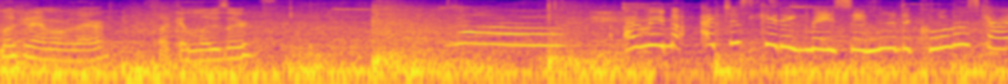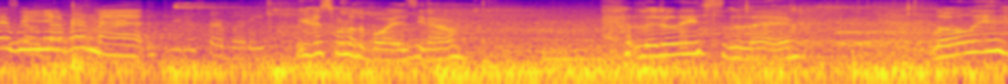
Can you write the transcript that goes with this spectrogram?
Look at him over there, fucking loser. No, I mean, I'm just kidding, Mason. You're the coolest guy we ever met. You're just our buddy. You're just one of the boys, you know. Literally slay. Literally,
